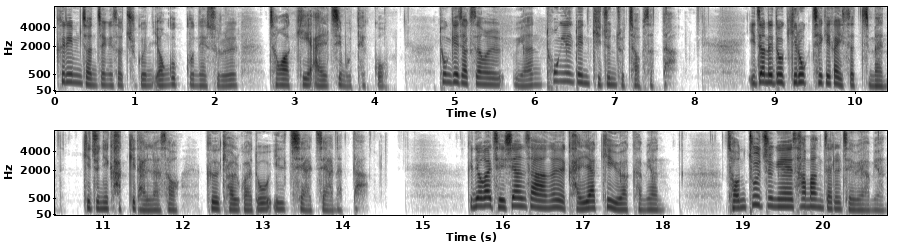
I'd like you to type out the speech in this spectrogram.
크림 전쟁에서 죽은 영국군의 수를 정확히 알지 못했고 통계 작성을 위한 통일된 기준조차 없었다. 이전에도 기록 체계가 있었지만 기준이 각기 달라서 그 결과도 일치하지 않았다. 그녀가 제시한 사항을 간략히 요약하면 전투 중에 사망자를 제외하면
